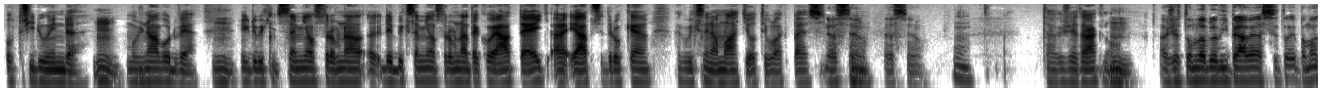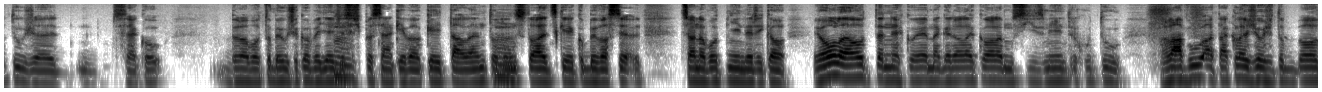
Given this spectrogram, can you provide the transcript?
o třídu jinde, Mm, možná o dvě mm. že kdybych se měl srovnat, kdybych se měl srovnat jako já teď a já před rokem, tak bych si namlátil ty vole jak pes. Jasně, no, jasně, no. Takže tak, no. Hmm. A že v tomhle období právě asi to i pamatuju, že se jako bylo o tobě už jako vědět, Hmm. že jsi prostě nějaký velký talent, tohle Hmm. hmm. a vždycky jako by vlastně třeba novotný neříkal, jo Leo, ten jako je mega daleko, ale musí změnit trochu tu hlavu a takhle, že, jo, že to bylo,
